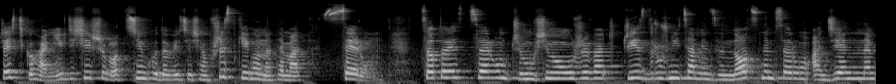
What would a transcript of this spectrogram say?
Cześć kochani, w dzisiejszym odcinku dowiecie się wszystkiego na temat serum. Co to jest serum, czy musimy używać, czy jest różnica między nocnym serum a dziennym,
